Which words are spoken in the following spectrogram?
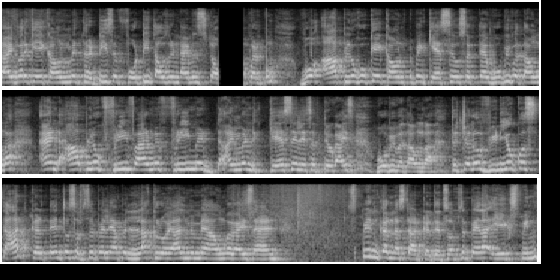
सब्सक्राइबर के अकाउंट में थर्टी से फोर्टी थाउज़ेंड डायमंड स्टॉप करता हूँ। वो आप लोगों के अकाउंट पे कैसे हो सकता है, वो भी बताऊँगा। एंड आप लोग फ्री फायर में फ्री में डायमंड कैसे ले सकते हो गाइस वो भी बताऊँगा। तो चलो वीडियो को स्टार्ट करते हैं। तो सबसे पहले यहाँ पे लक रॉयल में मैं आऊँगा गाइस एंड स्पिन करना स्टार्ट करते हैं। तो सबसे पहला एक स्पिन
